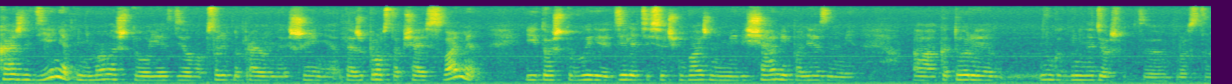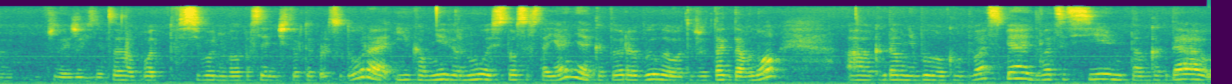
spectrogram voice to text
каждый день я понимала, что я сделала абсолютно правильное решение. Даже просто общаясь с вами, и то, что вы делитесь очень важными вещами, полезными, а, которые, ну, как бы не найдешь вот э, просто в своей жизни. Вот сегодня была последняя четвертая процедура, и ко мне вернулось то состояние, которое было вот уже так давно, а, когда мне было около 25-27, там, когда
